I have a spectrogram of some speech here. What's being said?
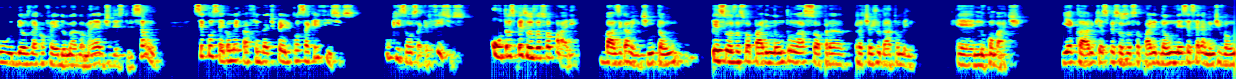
o deus lá que eu falei do Mago Amarelo de destruição, você consegue aumentar a afinidade pra ele com sacrifícios. O que são sacrifícios? Outras pessoas da sua party, basicamente. Então, pessoas da sua party não estão lá só pra, pra te ajudar também é, no combate. E é claro que as pessoas da sua party não necessariamente vão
